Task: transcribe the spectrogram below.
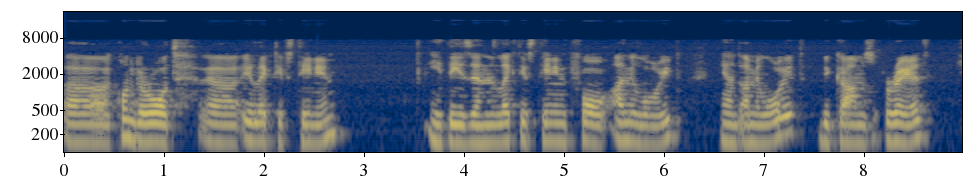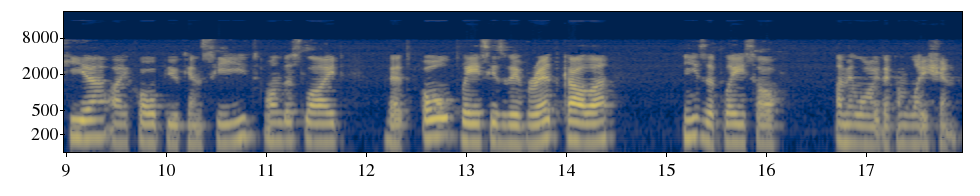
uh, Congo red uh, elective staining. It is an elective staining for amyloid, and amyloid becomes red. Here, I hope you can see it on the slide that all places with red color is a place of amyloid accumulation.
